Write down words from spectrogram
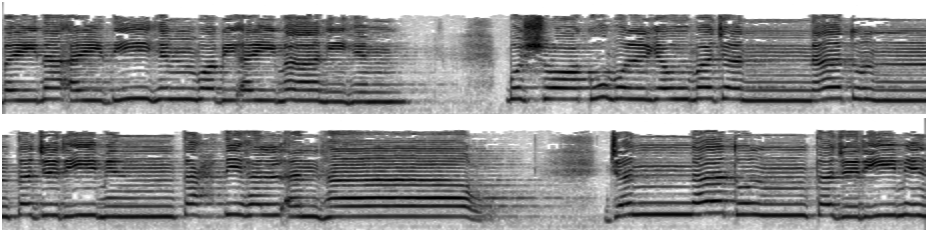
بين أيديهم وبأيمانهم بشراكم اليوم جنات تجري من تحتها الأنهار جنات تجري من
